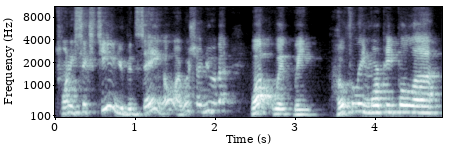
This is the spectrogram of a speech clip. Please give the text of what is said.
2016." You've been saying, "Oh, I wish I knew about." Well, we, we hopefully more people uh,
